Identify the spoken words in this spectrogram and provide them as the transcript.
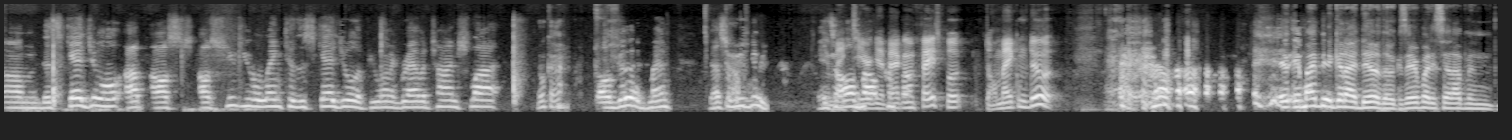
Um, the schedule, I'll, I'll I'll shoot you a link to the schedule if you want to grab a time slot. Okay. It's all good, man. That's what we do. It's make all Tier about get back on Facebook. Don't make them do it. It, it might be a good idea though, because everybody said I've been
